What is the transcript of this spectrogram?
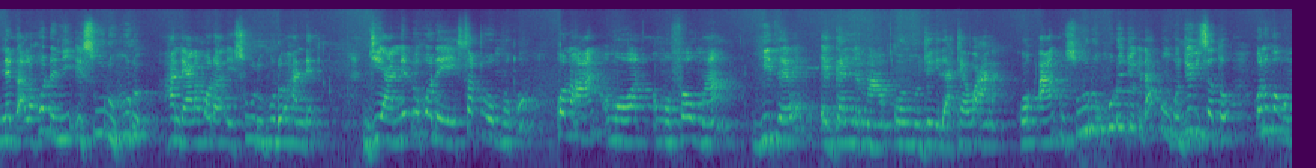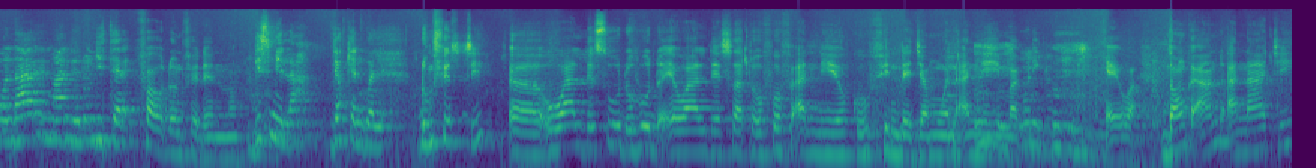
neɗɗo ala hoɗani e suudu huuɗo hande ala hoɗa e suudu huuɗo hande jiya neɗɗo hoɗe e sato mo ko kono an omo wat omo fawma yitere e galle ma on mo joguiɗa tawa ana. Ko an ko suuɗo huɗo joguiɗa konko jogui sato kono kokomo darinma nde ɗo yittere fawɗon feɗen noon bisimilla jokken golle. Ɗum firti uh, walde suuɗo huɗo e walde sato foof anniyo ko finde jaam woni anniyi mhm, mabɓe. Mhm. eywa. Donc an a naati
